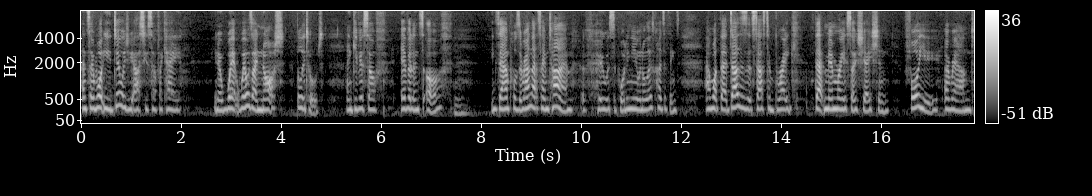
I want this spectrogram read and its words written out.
And so what you do is you ask yourself, okay, you know, where, where was I not belittled? And give yourself evidence of mm. examples around that same time of who was supporting you and all those kinds of things. And what that does is it starts to break that memory association for you around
